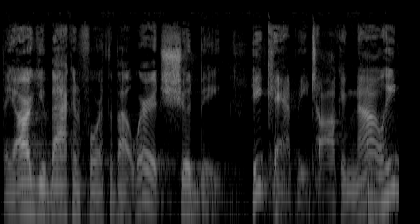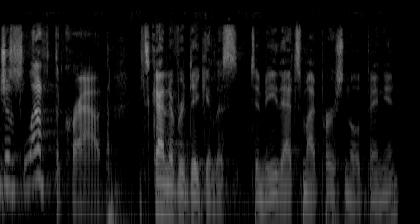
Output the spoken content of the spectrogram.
They argue back and forth about where it should be. He can't be talking now. He just left the crowd. It's kind of ridiculous to me. That's my personal opinion.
